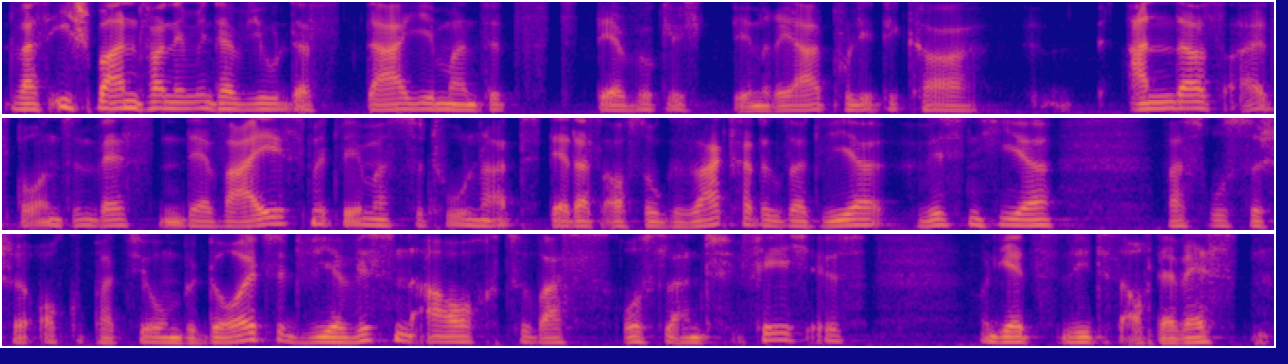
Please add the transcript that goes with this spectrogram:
Was ich spannend fand im Interview, dass da jemand sitzt, der wirklich den Realpolitiker anders als bei uns im Westen, der weiß, mit wem er es zu tun hat, der das auch so gesagt hat und gesagt, wir wissen hier, was russische Okkupation bedeutet. Wir wissen auch, zu was Russland fähig ist. Und jetzt sieht es auch der Westen.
